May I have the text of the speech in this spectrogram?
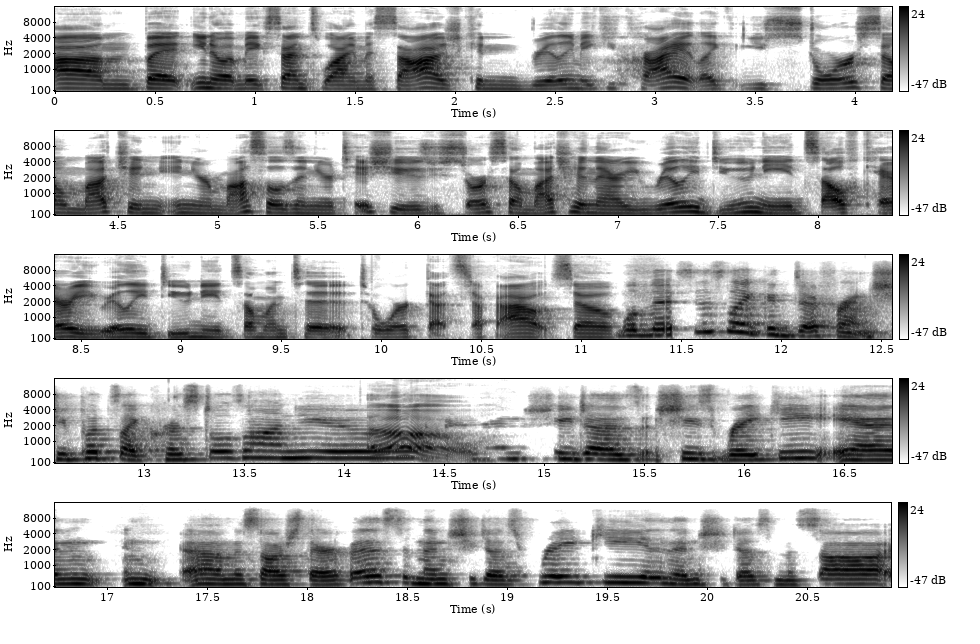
Um, but you know, it makes sense why massage can really make you cry. It like you store so much in, in your muscles and your tissues. You store so much in there. You really do need self care. You really do need someone to to work that stuff out. So Well, this is like a different. She puts like crystals on you. Oh. And she does. She's Reiki and, and uh, massage therapist, and then she does Reiki, and then she does massage,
